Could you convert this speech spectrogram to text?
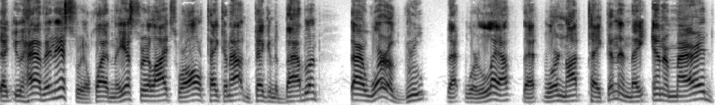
that you have in Israel. When the Israelites were all taken out and taken to Babylon, there were a group that were left that were not taken, and they intermarried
